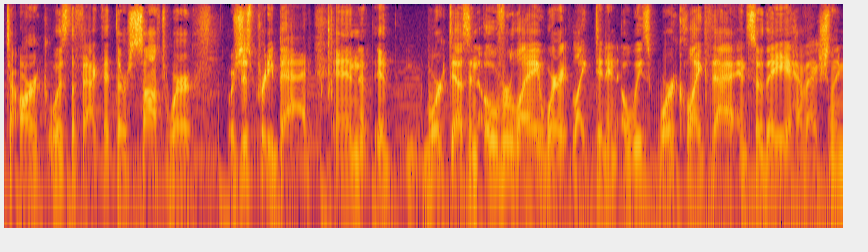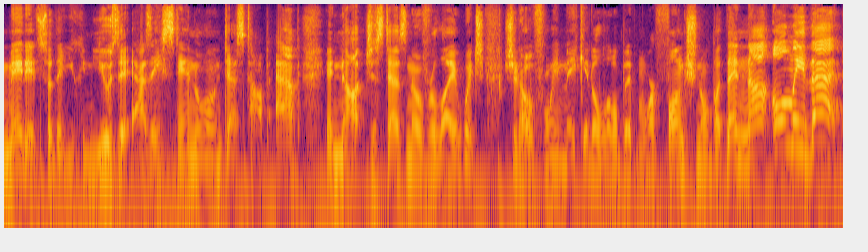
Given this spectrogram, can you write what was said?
to Arc was the fact that their software was just pretty bad and it worked as an overlay where it like didn't always work like that and so they have actually made it so that you can use it as a standalone desktop app and not just as an overlay which should hopefully make it a little bit more functional. But then not only that,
